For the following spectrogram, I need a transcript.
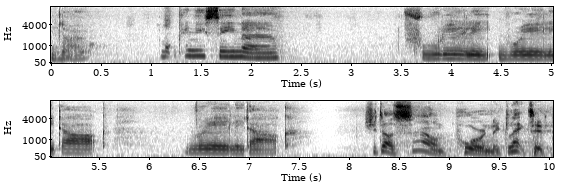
No. What can you see now? It's really, really dark. Really dark. She does sound poor and neglected,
